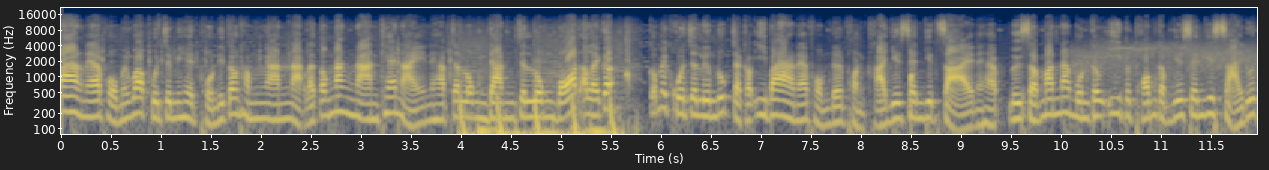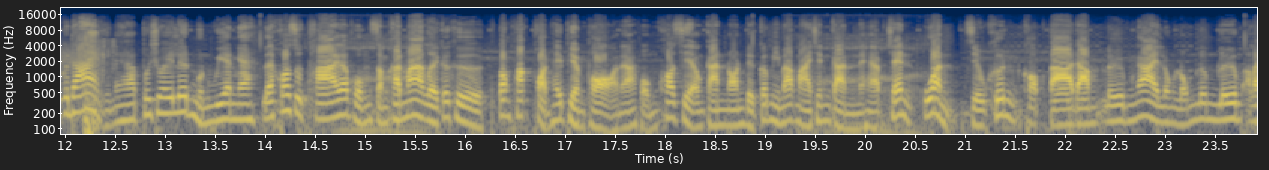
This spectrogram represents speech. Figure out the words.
บ้างนะครับผมไม่ว่าคุณจะมีเหตุผลที่ต้องทำงานหนัก และต้องนั่งนานแค่ไหนนะครับจะลงดันจะลงบอสอะไรก็ ก็ไม่ควรจะลืมลุกจากเก้าอี้บ้างนะครับผมเดินผ่อนคลายยืดเส้นยืดสายนะครับหรือสามารถนั่งบนเก้าอี้ไปพร้อมกับยืดเส้นยืดสายด้วยก็ได้นะครับเพื่อช่วยให้เลือดหมุนเวียนไงและข้อสุดท้ายครับผมสำคัญมากเลยก็คือ ต้องพักผ่อนให้เพียงพอนะครับผมข้อเสียของการนอนดึกก็มีมากมายเช่นกันนะครับเช่นอ้วนสิวขึ้นขอบตาดำลืมง่ายลงหลงลืมลืมอะไร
